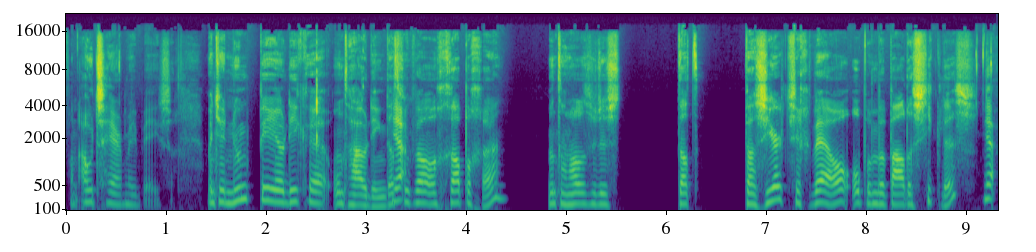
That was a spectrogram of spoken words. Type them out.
van oudsher mee bezig. Want je noemt periodieke onthouding. Dat ja. vind ik wel een grappige. Want dan hadden ze dus dat baseert zich wel op een bepaalde cyclus. Ja.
